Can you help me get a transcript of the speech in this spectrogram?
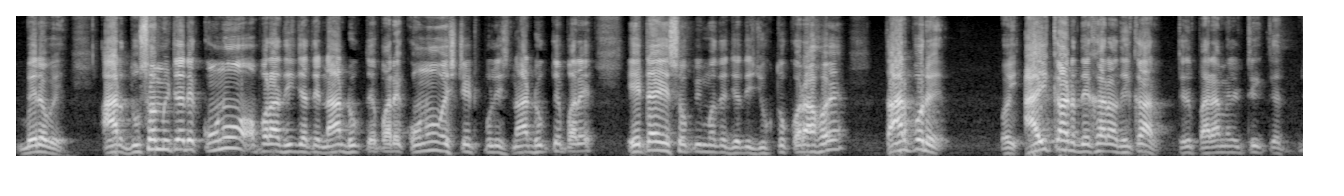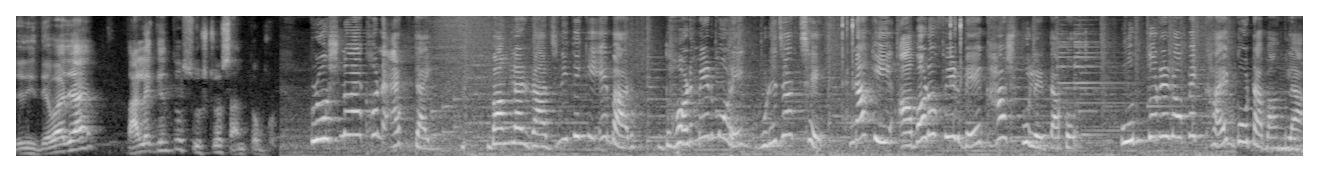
বেরোবে, আর দুশো মিটারে কোনো অপরাধী যাতে না ঢুকতে পারে, কোনো স্টেট পুলিশ না ঢুকতে পারে, এটা এসওপির মধ্যে যদি যুক্ত করা হয়, তারপরে ওই আই কার্ড দেখার অধিকার কিন্তু প্যারামিলিটারিকে যদি দেওয়া যায়, তাহলে কিন্তু সুষ্ঠু শান্ত প্রশ্ন এখন একটাই, বাংলার রাজনীতি কি এবার ধর্মের মোড়ে ঘুরে যাচ্ছে, নাকি আবারও ফিরবে ঘাস ফুলের দাপট? উত্তরের অপেক্ষায় গোটা বাংলা।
